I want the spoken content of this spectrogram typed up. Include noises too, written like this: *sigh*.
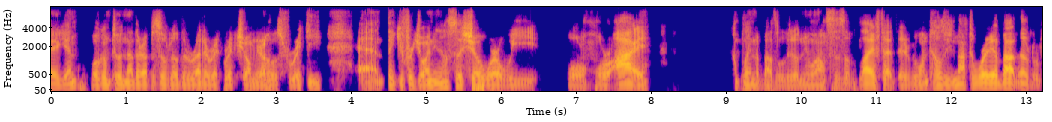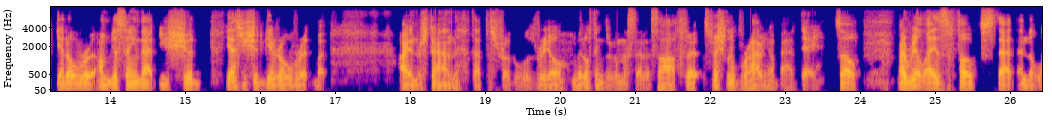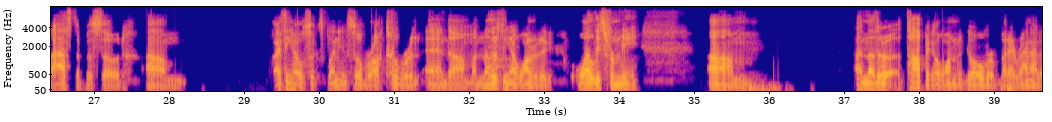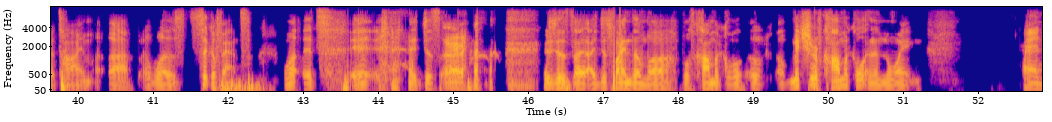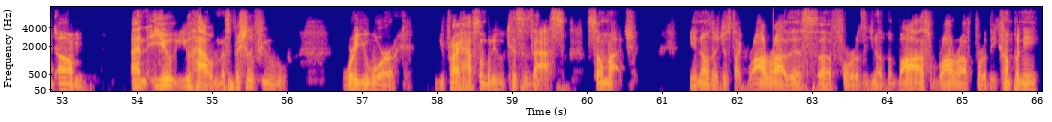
Hi again. Welcome to another episode of the Rhetoric Rick Show. I'm your host, Ricky, and thank you for joining us. A show where we, or or I, complain about the little nuances of life that everyone tells you not to worry about or get over it. I'm just saying that you should, yes, you should get over it, but I understand that the struggle is real. Little things are going to set us off, especially if we're having a bad day. So I realize, folks, that in the last episode, um, I think I was explaining sober October, and, and um, another thing I wanted to, well, at least for me, um, another topic I wanted to go over, but I ran out of time. Uh, was sycophants. Well, it's it, *laughs* it just uh, *laughs* it's just I, I just find them uh, both comical, uh, a mixture of comical and annoying, and um and you you have them, especially if you where you work, you probably have somebody who kisses ass so much You know, they're just like rah rah this uh, for you know the boss, rah rah for the company.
